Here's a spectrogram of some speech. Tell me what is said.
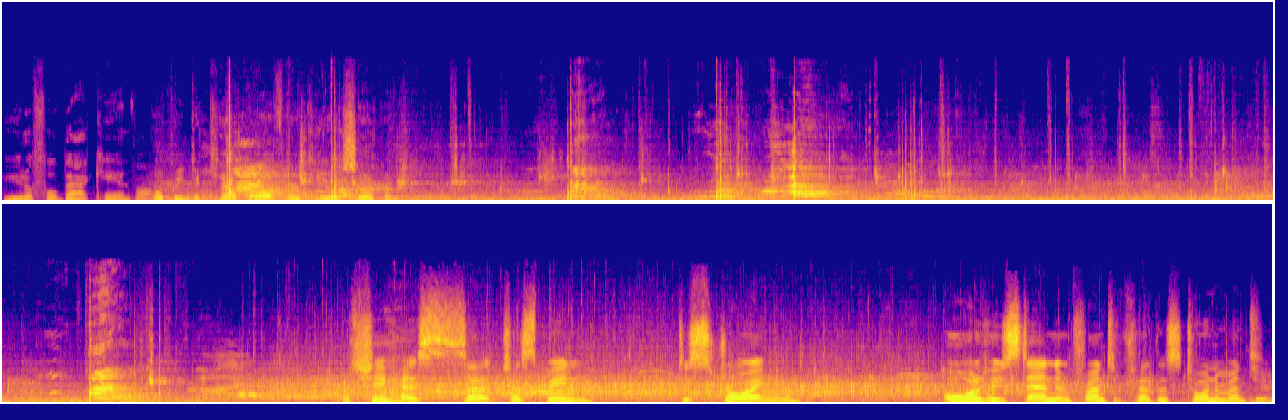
Beautiful backhand volley. Hoping to cap it off here at the U.S. Open. But she has uh, just been destroying all who stand in front of her this tournament. She's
